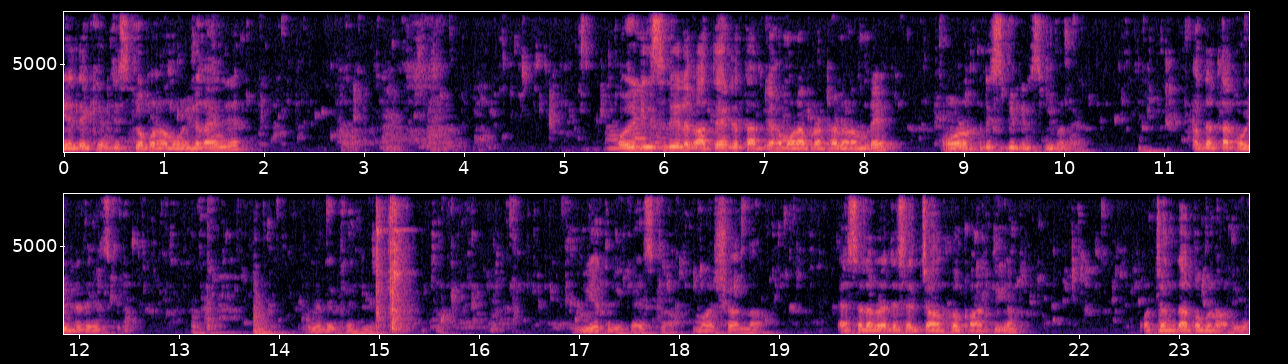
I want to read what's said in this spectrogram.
ये देखें जिसके ऊपर हम ऑयल लगाएँगे। ऑयल इसलिए लगाते हैं कि ताकि हमारा पराठा नरम रहे और क्रिस्पी क्रिस्पी बने। अंदर तक ऑयल रहे इसके। ये जी। ये तरीका है इसका, माशाल्लाह। ऐसा लग रहा है जैसे चाँद को काट दिया और चंदा को बना दिया।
